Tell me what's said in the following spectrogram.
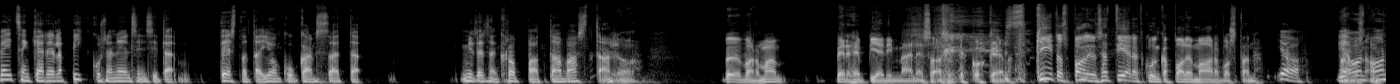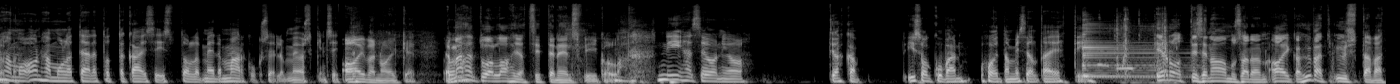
veitsenkärjellä pikkusen ensin sitä testata jonkun kanssa, että miten sen kroppa ottaa vastaan. Joo. Varmaan perheen pienimmäinen saa sitten kokeilla. Kiitos paljon. Sä tiedät, kuinka paljon mä arvostan. Joo. Ja on, onhan, tätä. onhan mulla täällä totta kai siis tuolle meidän Markukselle myöskin sitten. Aivan oikein. Ja On. mähän tuon lahjat sitten ensi viikolla. Niinhän se on jo, johonka ison kuvan hoitamiselta ehtii. Erottisen aamusadan aika. Hyvät ystävät,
